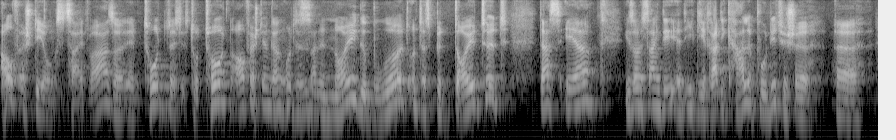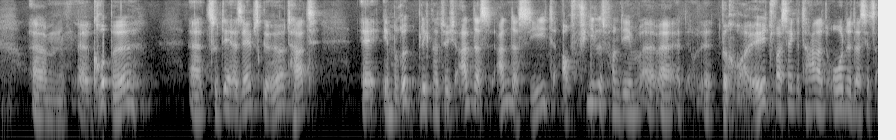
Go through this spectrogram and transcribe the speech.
Auferstehungszeit war, also im Tod, das ist Toten Auferstehung gegangen das ist eine Neugeburt. Und das bedeutet, dass er, wie soll ich sagen, die, die, die radikale politische äh, ähm, äh, Gruppe, äh, zu der er selbst gehört hat, äh, im Rückblick natürlich anders, anders sieht, auch vieles von dem äh, äh, bereut, was er getan hat, ohne das jetzt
